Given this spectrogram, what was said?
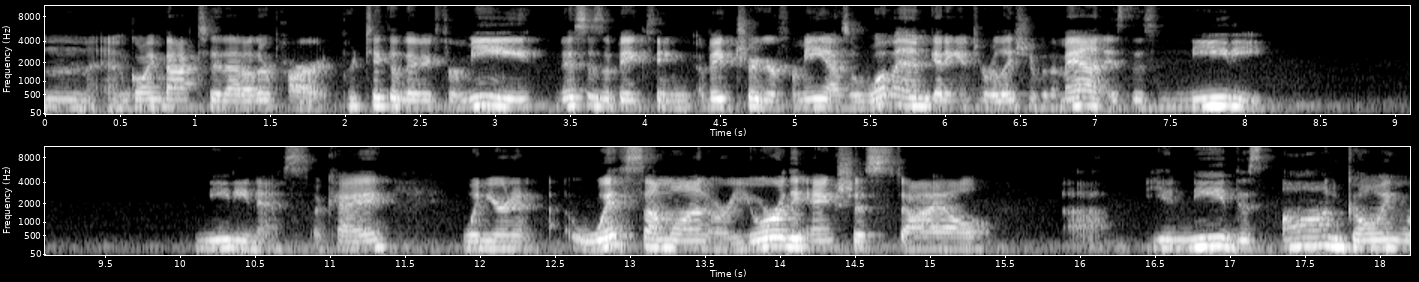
Mm, and going back to that other part, particularly for me, this is a big thing, a big trigger for me as a woman getting into a relationship with a man is this needy neediness, okay? When you're a, with someone or you're the anxious style, you need this ongoing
